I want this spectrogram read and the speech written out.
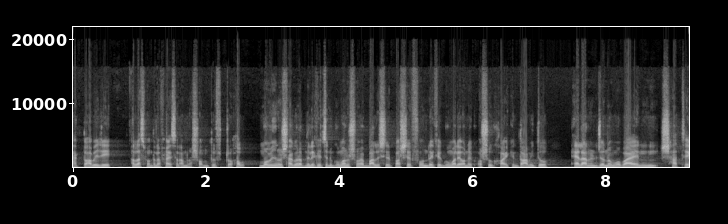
থাকতে হবে যে আল্লাহ সুমতাল্লাহ ফায়সাল, আমরা সন্তুষ্ট হব। মমিনুল সাগর আপনি লিখেছেন, ঘুমানোর সময় বালিশের পাশে ফোন রেখে ঘুমালে অনেক অসুখ হয়, কিন্তু আমি তো অ্যালার্মের জন্য মোবাইল সাথে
